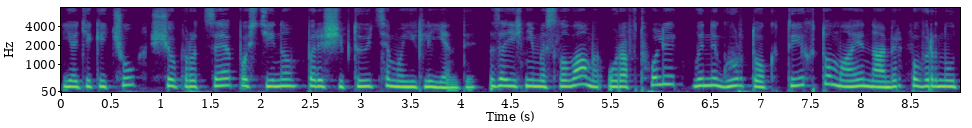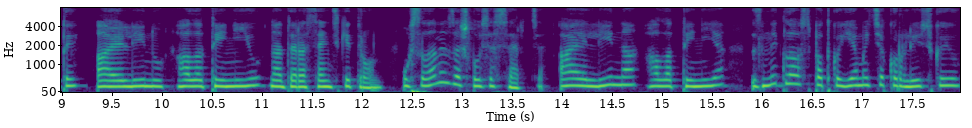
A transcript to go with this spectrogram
Я тільки чув, що про це постійно перешіптуються мої клієнти. За їхніми словами, у Рафтхолі виник гурток тих, хто має намір повернути Аеліну Галатинію на Терасенський трон. У селени зайшлося серце. Аеліна Галатинія зникла спадкоємиця королівської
